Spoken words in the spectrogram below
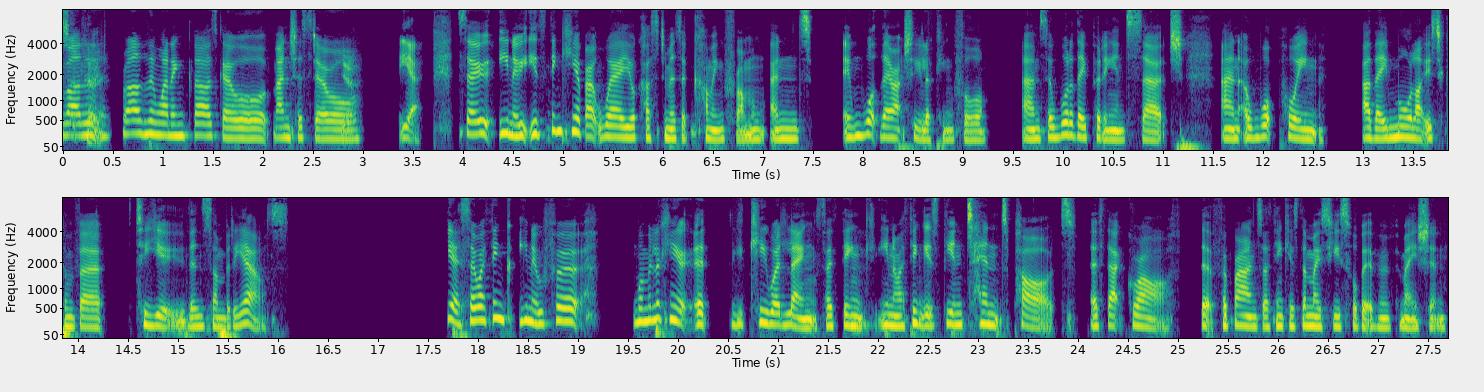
rather okay. rather than one in Glasgow or Manchester or Yeah. yeah. So you know, it's thinking about where your customers are coming from and and what they're actually looking for. Um, so what are they putting into search, and at what point are they more likely to convert to you than somebody else? Yeah. So I think you know for when we're looking at, at keyword length, I think you know I think it's the intent part of that graph that for brands I think is the most useful bit of information.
